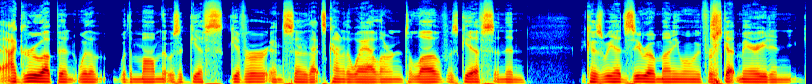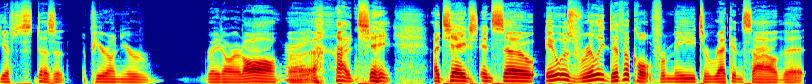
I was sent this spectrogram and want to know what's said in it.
I grew up in with a with a mom that was a gifts giver, and so that's kind of the way I learned to love was gifts. And then because we had zero money when we first got married, and gifts doesn't appear on your radar at all, uh, I changed. I changed, and so it was really difficult for me to reconcile that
